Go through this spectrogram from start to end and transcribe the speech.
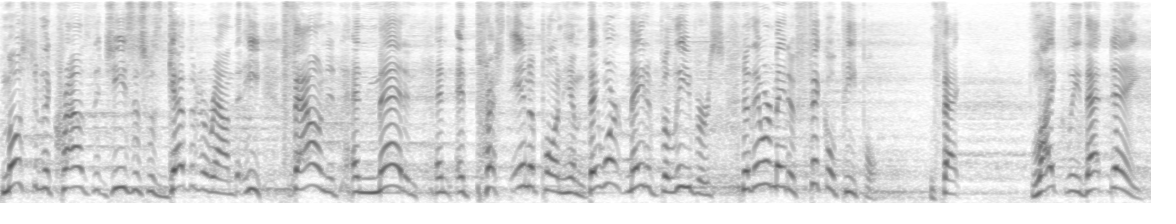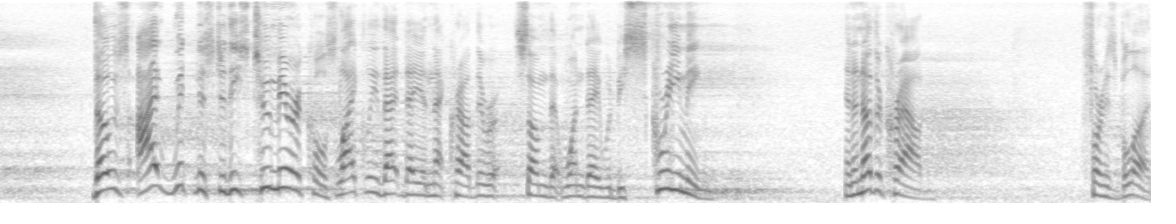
Most of the crowds that Jesus was gathered around, that he found and, and met and, and, and pressed in upon him, they weren't made of believers. No, they were made of fickle people. In fact, likely that day, those eyewitness to these two miracles, likely that day in that crowd, there were some that one day would be screaming and another crowd for his blood.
